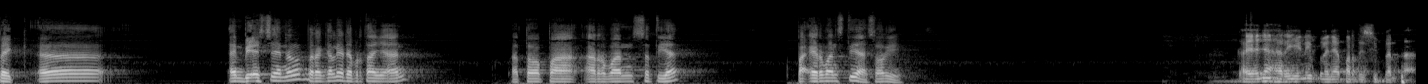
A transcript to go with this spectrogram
Baik, eh, MBS Channel barangkali ada pertanyaan atau Pak Arwan Setia, Pak Erwan Setia, sorry. Kayaknya hari ini banyak partisipan Pak.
